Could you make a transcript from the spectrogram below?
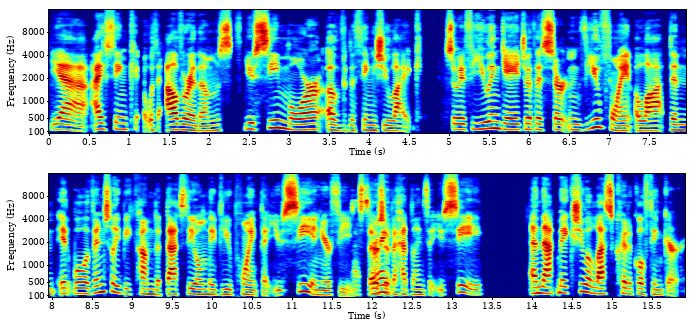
Yeah, I think with algorithms, you see more of the things you like. So if you engage with a certain viewpoint a lot, then it will eventually become that that's the only viewpoint that you see in your feeds. That's Those are the headlines that you see. And that makes you a less critical thinker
